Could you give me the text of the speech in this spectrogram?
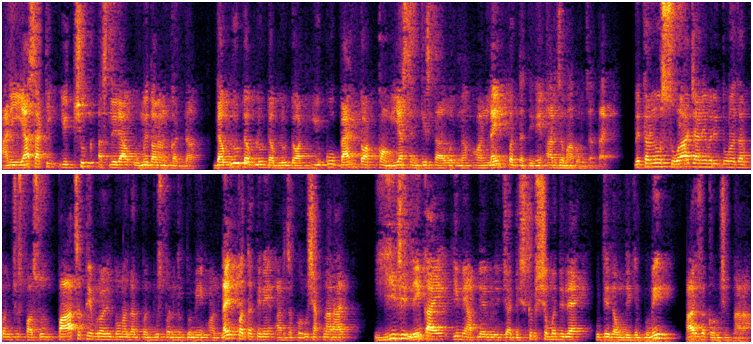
आणि यासाठी इच्छुक असलेल्या उमेदवारांकडनं W W W dot UCO bank dot com या संकेतस्थळावरनं ऑनलाईन पद्धतीने अर्ज मागवला जात आहे मित्रांनो सोळा जानेवारी दोन हजार पंचवीसपासून पाच फेब्रुवारी दोन हजार पंचवीसपर्यंत तुम्ही ऑनलाईन पद्धतीने अर्ज करू शकणार आहात. ही जी लिंक आहे ही मी आपल्या व्हिडिओच्या डिस्क्रिप्शनमध्ये दिली आहे. तिथे जाऊन देखील तुम्ही अर्ज करू शकणार आहात.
